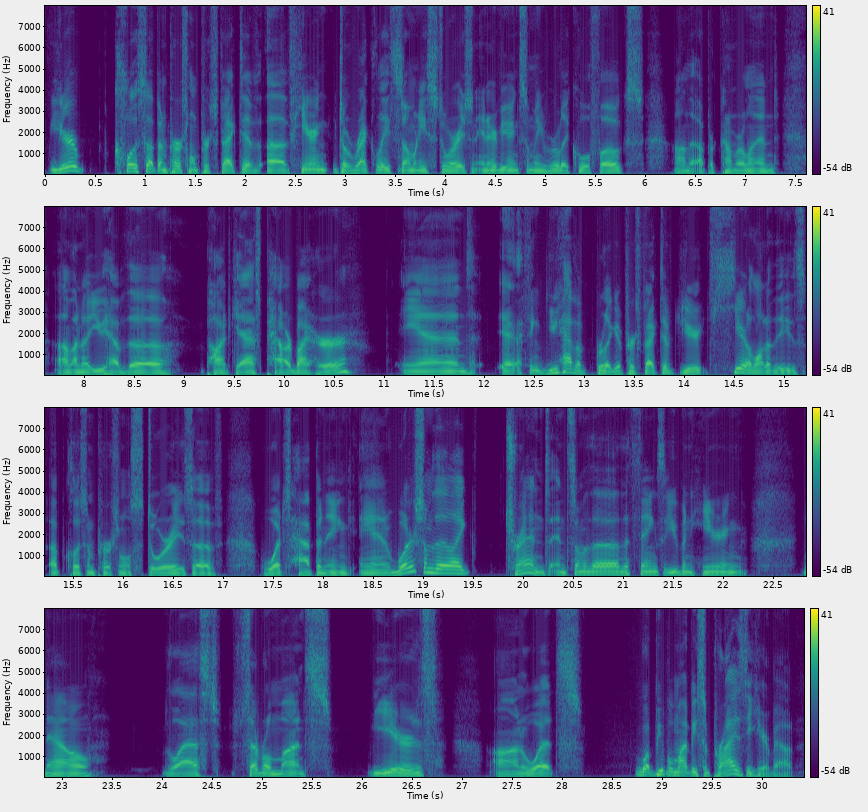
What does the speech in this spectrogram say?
your close up and personal perspective of hearing directly so many stories and interviewing so many really cool folks on the Upper Cumberland. Um, I know you have the podcast powered by her, and I think you have a really good perspective. You hear a lot of these up close and personal stories of what's happening, and what are some of the like trends and some of the the things that you've been hearing now the last several months, years on what's what people might be surprised to hear about?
